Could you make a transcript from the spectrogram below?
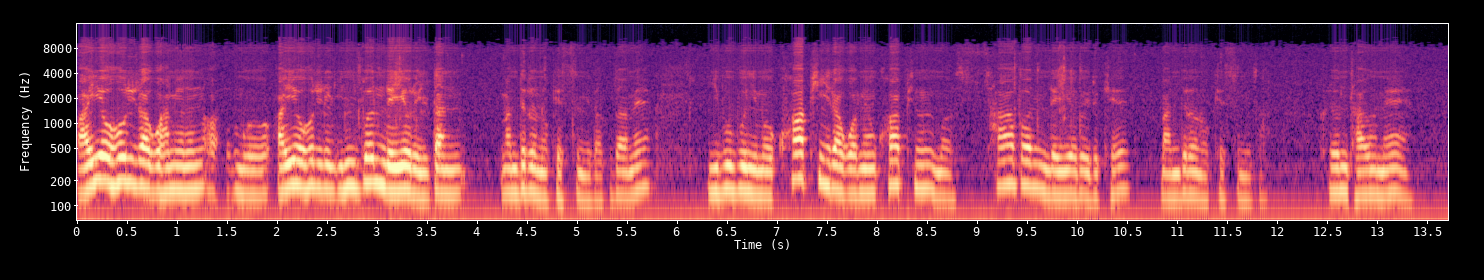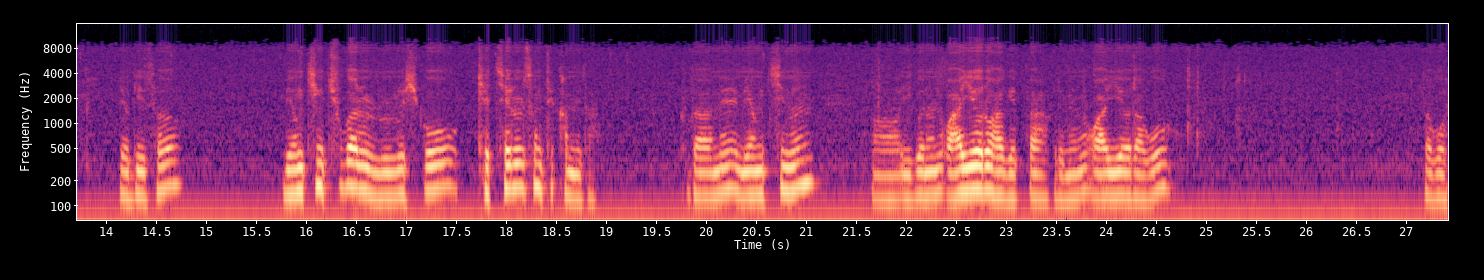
와이어홀이라고 하면은 어, 뭐 와이어홀을 1번 레이어로 일단 만들어 놓겠습니다. 그 다음에 이 부분이 뭐 코아핀이라고 하면 코아핀을 뭐 4번 레이어로 이렇게 만들어 놓겠습니다. 그런 다음에 여기서 명칭 추가를 누르시고 개체를 선택합니다. 그 다음에 명칭은 어 이거는 와이어로 하겠다 그러면 와이어라고 라고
